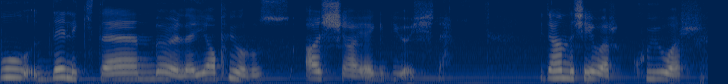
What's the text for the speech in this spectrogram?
Bu delikten böyle yapıyoruz. Aşağıya gidiyor işte. Bir tane de şey var. Kuyu var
